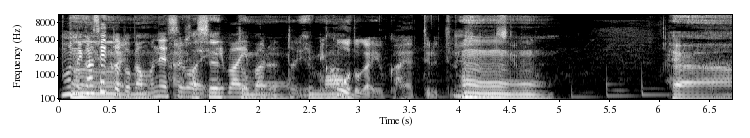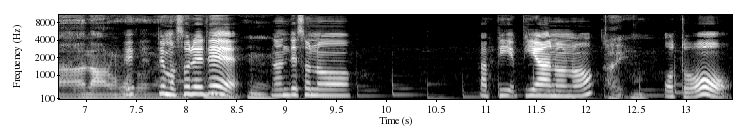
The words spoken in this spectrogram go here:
もうね、カセットとかもね、うんすごいリバイバルという今レか。コードがよく流行ってるっていううのがあるんですけど。んうんうん。へえ、なるほど、えね。、でもそれで、うんうんなんでその、あピピアノのはい。音を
